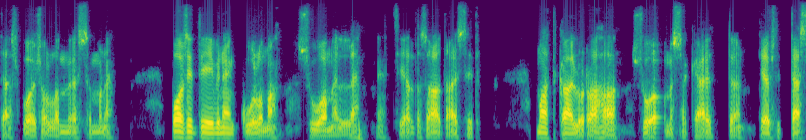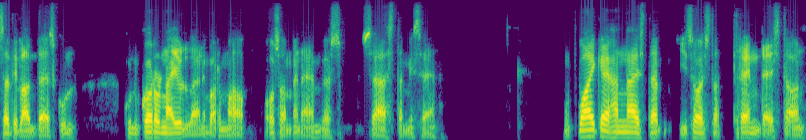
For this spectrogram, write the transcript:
tässä voisi olla myös semmoinen positiivinen kulma Suomelle, että sieltä saataisiin matkailurahaa Suomessa käyttöön. Tietysti tässä tilanteessa, kun, kun korona yllää, niin varmaan osa menee myös säästämiseen. Mutta vaikeahan näistä isoista trendeistä on,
